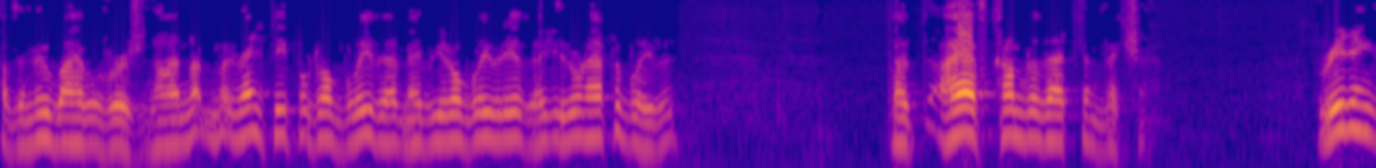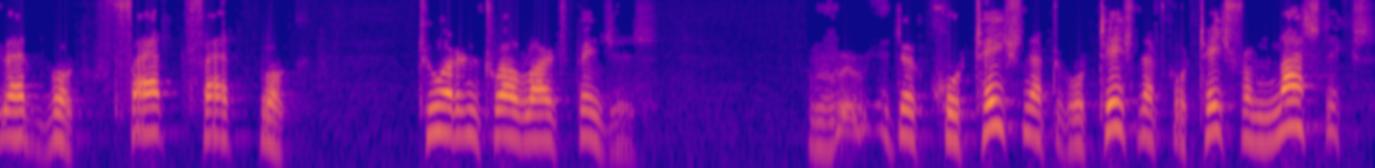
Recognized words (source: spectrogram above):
of the New Bible Version. Now, not- many people don't believe that. Maybe you don't believe it either. You don't have to believe it. But I have come to that conviction. Reading that book, fat, fat book, 212 large pages, the quotation after quotation after quotation from Gnostics,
